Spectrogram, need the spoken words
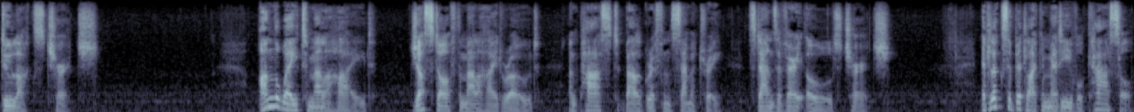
Doulagh's Church On the way to Malahide, just off the Malahide Road, and past Balgriffin Cemetery, stands a very old church. It looks a bit like a medieval castle,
